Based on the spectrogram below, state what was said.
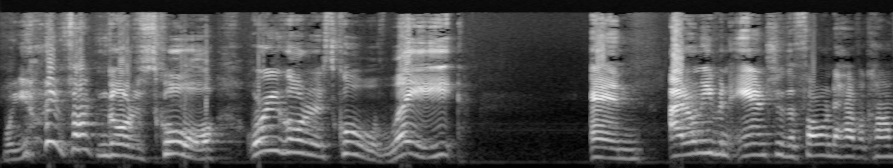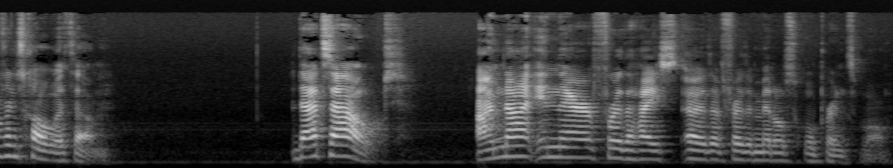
Well, you ain't fucking go to school, or you go to school late, and I don't even answer the phone to have a conference call with them. That's out. I'm not in there for the high uh, the, for the middle school principal.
